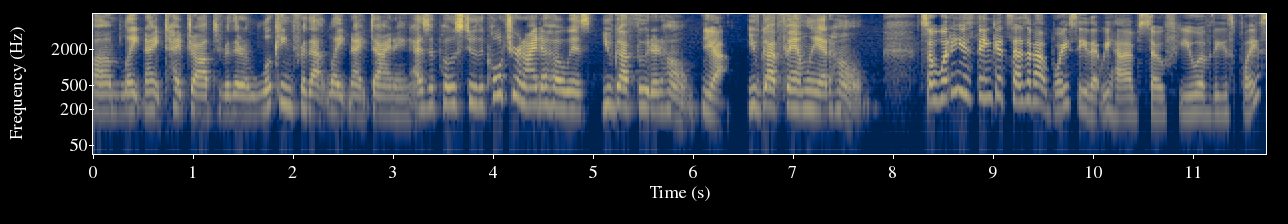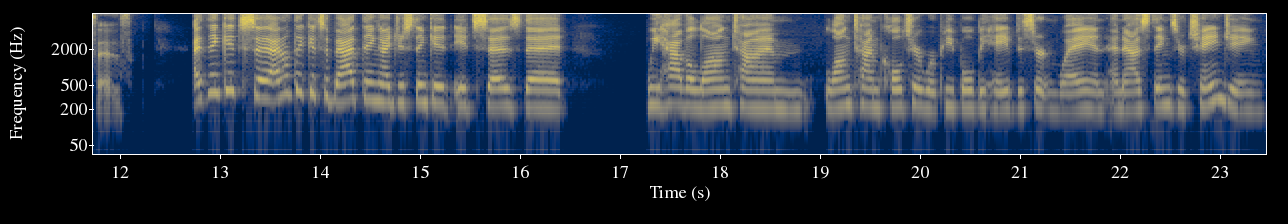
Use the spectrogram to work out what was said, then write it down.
um, late night type jobs where they're looking for that late night dining, as opposed to the culture in Idaho is you've got food at home. Yeah. You've got family at home. So, what do you think it says about Boise that we have so few of these places? I think it's, uh, I don't think it's a bad thing. I just think it, it says that we have a long time long time culture where people behaved a certain way and and as things are changing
